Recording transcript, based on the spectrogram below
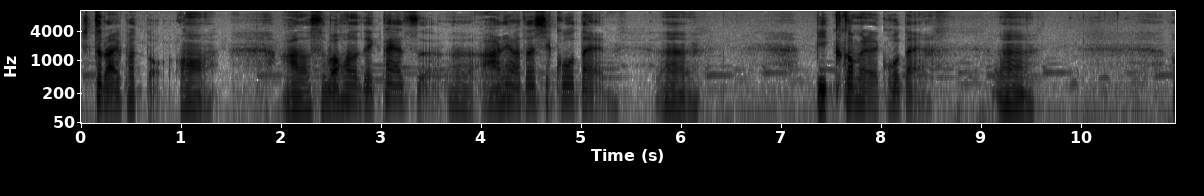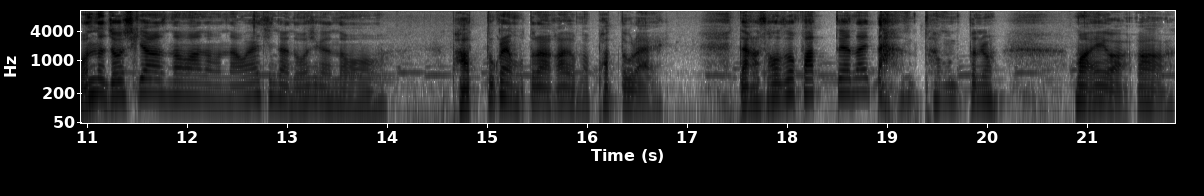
知っとる？iPad。うん。あのスマホのでっかいやつ。うん。あれ私買うたんや。うん。ビッグカメラで買うたんや。うん。こんな常識はなわな、名古屋人ならどうしようかの。パッドくらい持っとらあかんよ、まあ、パッドぐらい。だから想像パッドやないと、あんた、本当に。まあ、ええわ。うん。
